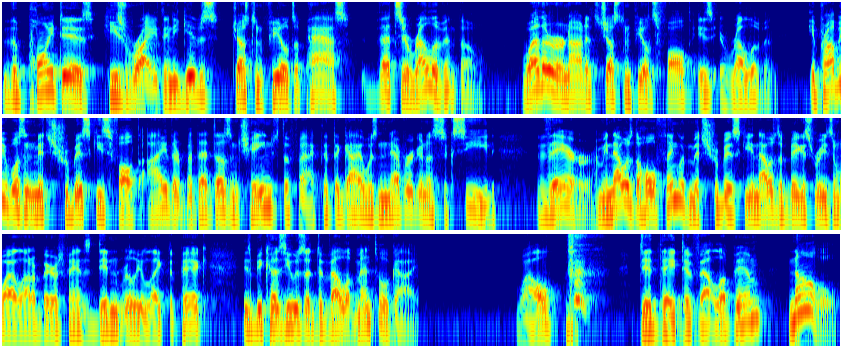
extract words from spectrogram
the point is he's right, and he gives Justin Fields a pass. That's irrelevant, though. Whether or not it's Justin Fields' fault is irrelevant. It probably wasn't Mitch Trubisky's fault either, but that doesn't change the fact that the guy was never going to succeed there. I mean, that was the whole thing with Mitch Trubisky, and that was the biggest reason why a lot of Bears fans didn't really like the pick, is because he was a developmental guy. Well, did they develop him? No.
